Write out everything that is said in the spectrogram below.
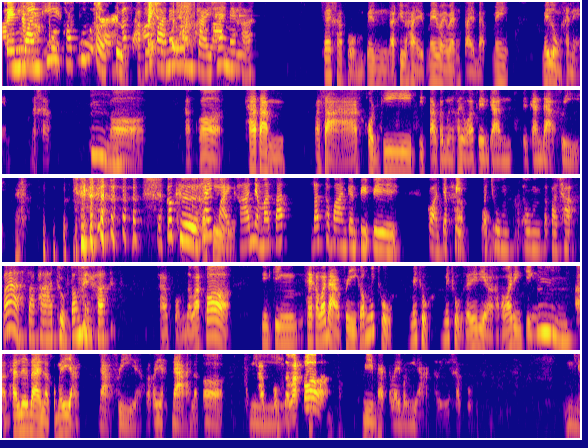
เป็นวันที่เขาเพิ่งเปิดศึกอภิปรายไม่ไว้วางใจใช่ไหมคะ ใช่ครับผมเป็นอภิปรายไม่ไว้วางใจแบบไม่ไม่ลงคะแนนนะครับก็ครับก็ถ้าตาม ภาษาคนที่ติดตามการเมืองเขาบอกว่าเป็นการเป็นการด่าฟรี ก็คือให้ฝ่ายค้านเนี่ยมาซัดรัฐบาลกันฟรีๆก่อนจะปิดประชุมอุมสภาชาว่าสภาถูกต้องไหมคะครับผมแต่ว่าก็จริง ๆ ใช้คำว่าด่าฟรีก็ไม่ถูกไม่ถูกไม่ถูกซะทีเดียวครับเพราะว่าจริงๆถ้าเลือกได้เราก็ไม่ได้อยากด่าฟรีเราก็อยากด่าแล้วก็มีผมแต่ว่าก็มีแพ็กอะไรบางอย่างอะไรอย่างนี้ครับผม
